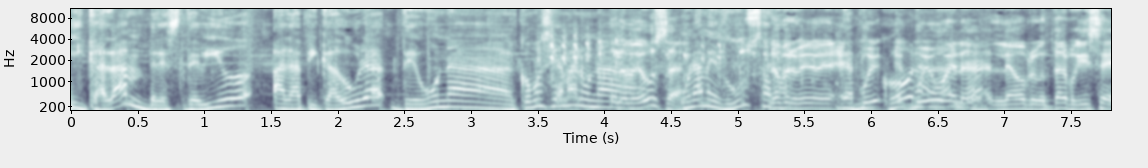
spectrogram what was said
y calambres debido a la picadura de una. ¿Cómo se llaman? Una, Una medusa. Una medusa. No, pero mira, la es muy, es buena. Le vamos a preguntar porque dice:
